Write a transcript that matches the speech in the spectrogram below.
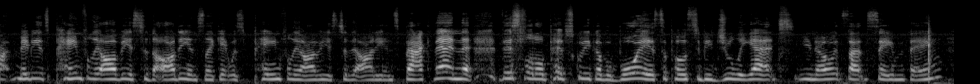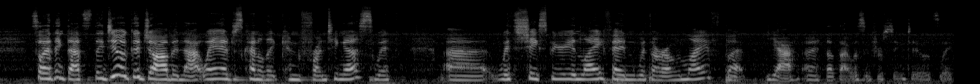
uh, maybe it's painfully obvious to the audience, like it was painfully obvious to the audience back then that this little pipsqueak of a boy is supposed to be Juliet. You know, it's that same thing. So I think that's they do a good job in that way of just kind of like confronting us with uh, with Shakespearean life and with our own life. But yeah, I thought that was interesting too. It's like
